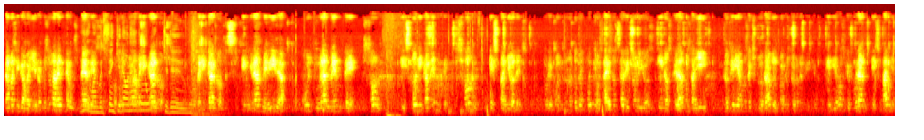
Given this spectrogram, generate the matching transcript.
damas y caballeros, no solamente ustedes, como americanos, como americanos, en gran medida, culturalmente, son, históricamente, son españoles. Porque cuando nosotros fuimos a esos territorios y nos quedamos allí, no queríamos explotarlos para nuestro beneficio, queríamos que fueran España,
